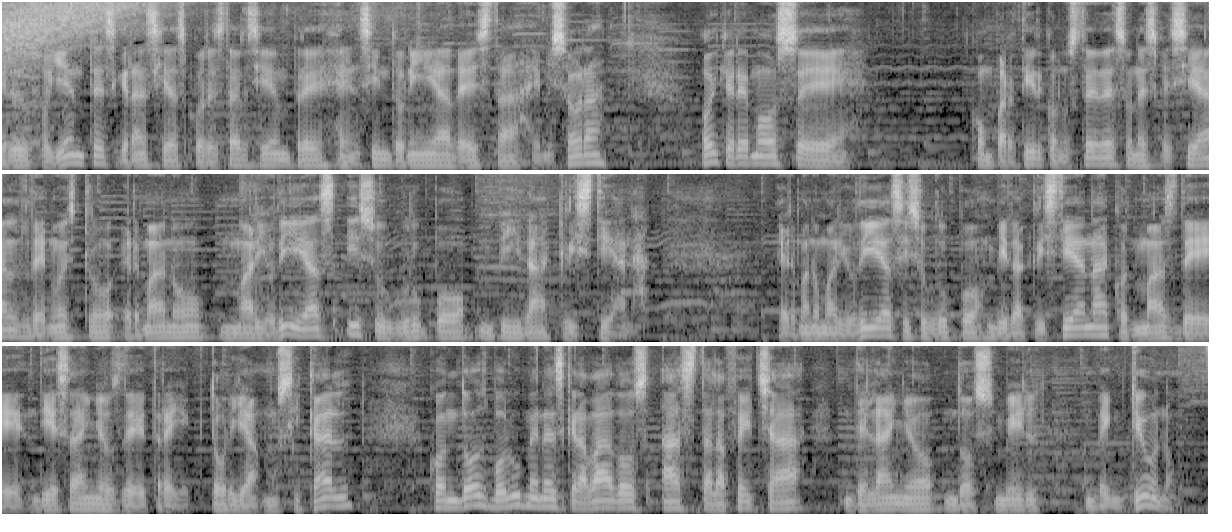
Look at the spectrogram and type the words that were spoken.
queridos oyentes. Gracias por estar siempre en sintonía de esta emisora. Hoy queremos eh, compartir con ustedes un especial de nuestro hermano Mario Díaz y su grupo Vida Cristiana. Hermano Mario Díaz y su grupo Vida Cristiana, con más de 10 años de trayectoria musical, con dos volúmenes grabados hasta la fecha del año 2021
